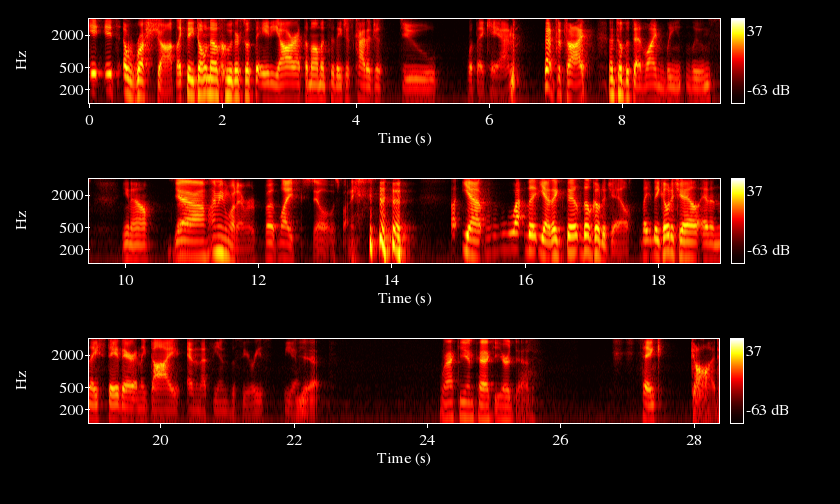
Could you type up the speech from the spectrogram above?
it, it's a rush job. Like they don't know who they're supposed to ADR at the moment, so they just kind of just do what they can at the time until the deadline le- looms. You know? So, Yeah, I mean whatever, but like still it was funny. uh, yeah, wha- the, yeah. They they'll, they'll go to jail. They they go to jail and then they stay there and they die and then that's the end of the series. The end. yeah. Wacky and Packy are dead. Thank God.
